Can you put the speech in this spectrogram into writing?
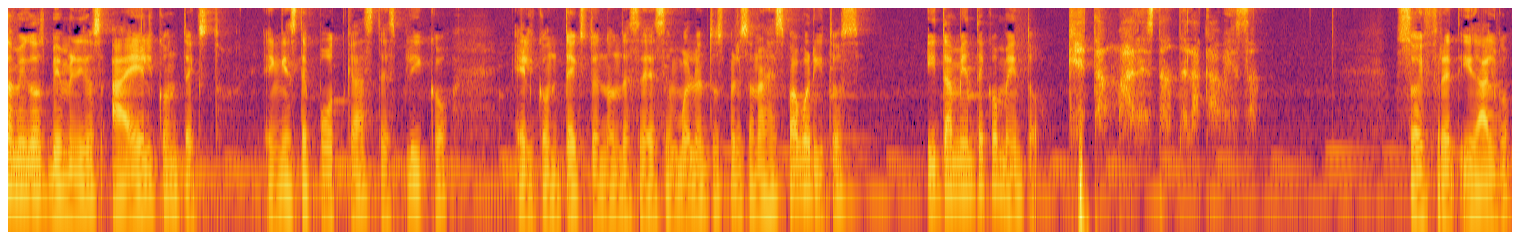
amigos, bienvenidos a El Contexto. En este podcast te explico el contexto en donde se desenvuelven tus personajes favoritos y también te comento qué tan mal están de la cabeza. Soy Fred Hidalgo,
